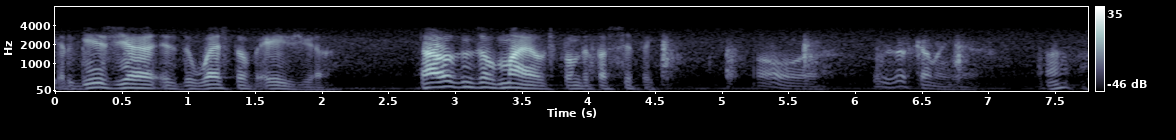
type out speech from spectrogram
Kyrgyzia is the west of Asia, thousands of miles from the Pacific. Oh, uh, who's this coming here? Huh?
